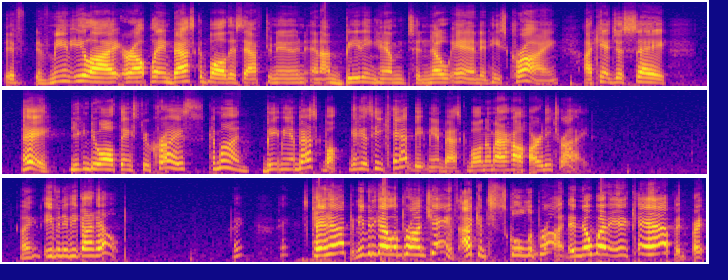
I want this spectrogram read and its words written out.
if, if me and Eli are out playing basketball this afternoon and I'm beating him to no end and he's crying, I can't just say, hey, you can do all things through Christ. Come on, beat me in basketball. Because he can't beat me in basketball no matter how hard he tried. Right? Even if he got help. Right? It can't happen. Even if he got LeBron James. I could school LeBron. And nobody, it can't happen. Right?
